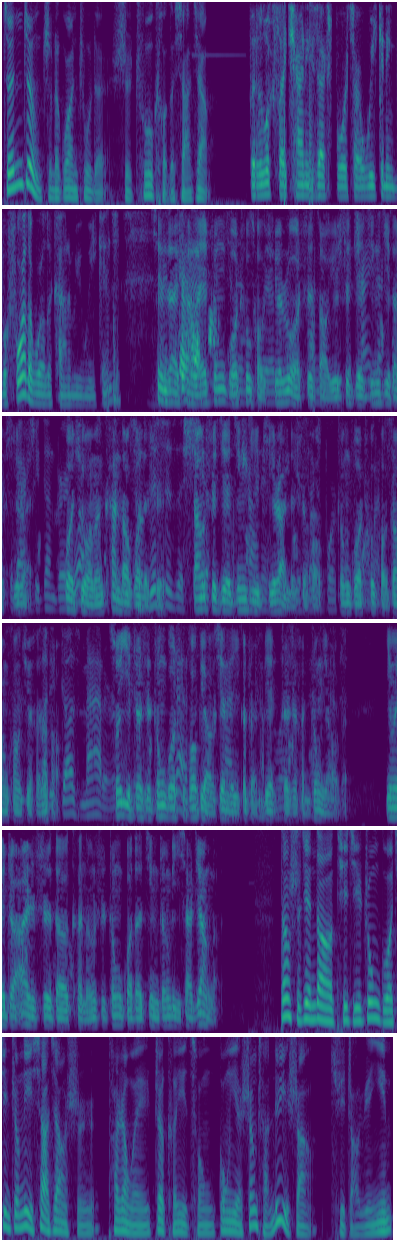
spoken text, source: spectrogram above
真正值得关注的是出口的下降。现在看来，中国出口削弱是早于世界经济的疲软。过去我们看到过的是，当世界经济疲软的时候，中国出口状况却很好。所以，这是中国出口表现的一个转变，这是很重要的，因为这暗示的可能是中国的竞争力下降了。当史建道提及中国竞争力下降时，他认为这可以从工业生产率上去找原因。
